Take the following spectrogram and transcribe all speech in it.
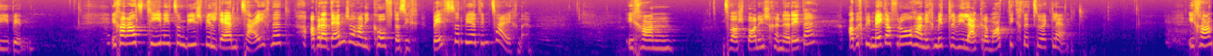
war. Ich habe als Teenie zum Beispiel gerne gezeichnet, aber auch dann schon habe ich gehofft, dass ich besser werde im Zeichnen. Ich kann zwar Spanisch reden, aber ich bin mega froh, habe ich mittlerweile auch Grammatik dazu gelernt. Ich kann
